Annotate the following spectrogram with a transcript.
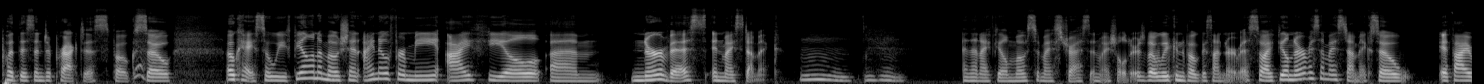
put this into practice, folks. So, okay, so we feel an emotion. I know for me, I feel um, nervous in my stomach. Mm, mm-hmm. And then I feel most of my stress in my shoulders, but we can focus on nervous. So I feel nervous in my stomach. So if I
